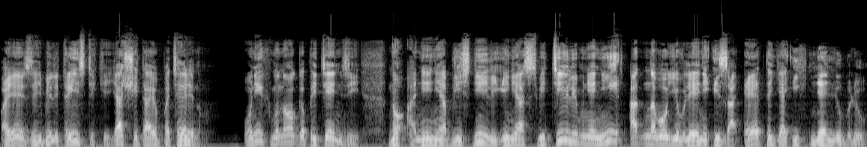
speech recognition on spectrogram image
поэзии и билетристики, я считаю потерянным. У них много претензий, но они не объяснили и не осветили мне ни одного явления, и за это я их не люблю.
